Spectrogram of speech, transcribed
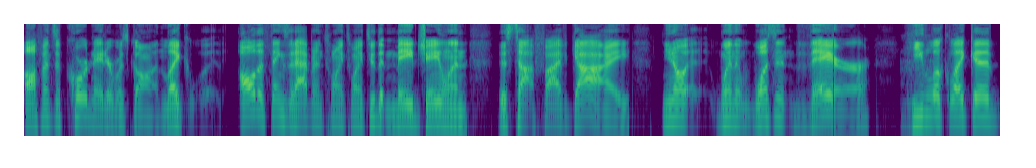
Offensive coordinator was gone. Like all the things that happened in 2022 that made Jalen this top five guy. You know, when it wasn't there, he mm-hmm. looked like a,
